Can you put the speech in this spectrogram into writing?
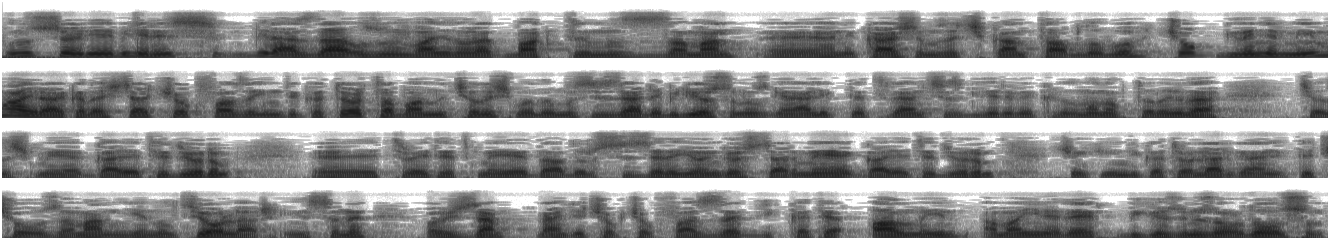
Bunu söyleyebiliriz. Biraz daha uzun vadeli olarak baktığımız zaman e, hani karşımıza çıkan tablo bu. Çok güvenir miyim? Hayır arkadaşlar. Çok fazla indikatör tabanlı çalışmadığımı sizler de biliyorsunuz. Genellikle trend çizgileri ve kırılma noktalarıyla çalışmaya gayret ediyorum. E, trade etmeye daha doğrusu sizlere yön göstermeye gayret ediyorum. Çünkü indikatörler genellikle çoğu zaman yanıltıyorlar insanı. O yüzden bence çok çok fazla dikkate almayın ama yine de bir gözünüz orada olsun.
